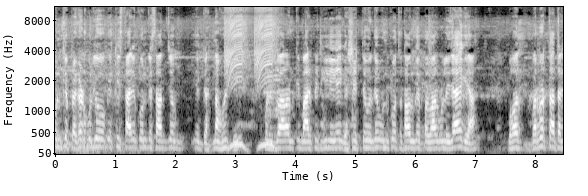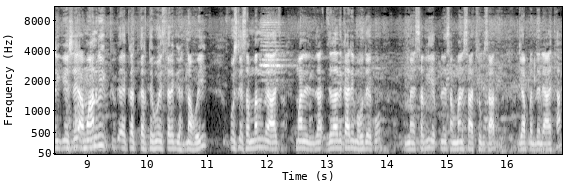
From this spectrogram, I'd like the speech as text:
उनके प्रकरण को जो इक्कीस तारीख को उनके साथ जो एक घटना हुई थी, पुलिस द्वारा उनकी मारपीट की गई घसीटते हुए उनको तथा उनके परिवार को ले जाया गया। बहुत बर्बरता तरीके से अमानवीय करते हुए इस तरह की घटना हुई। उसके संबंध में आज माननीय जिलाधिकारी महोदय को मैं सभी अपने सम्मानित साथियों के साथ ज्ञापन देने आया था।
